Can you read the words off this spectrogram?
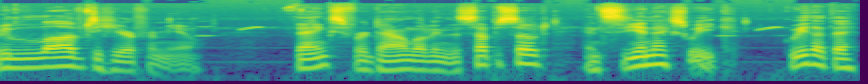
we love to hear from you. Thanks for downloading this episode and see you next week. Cuídate.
